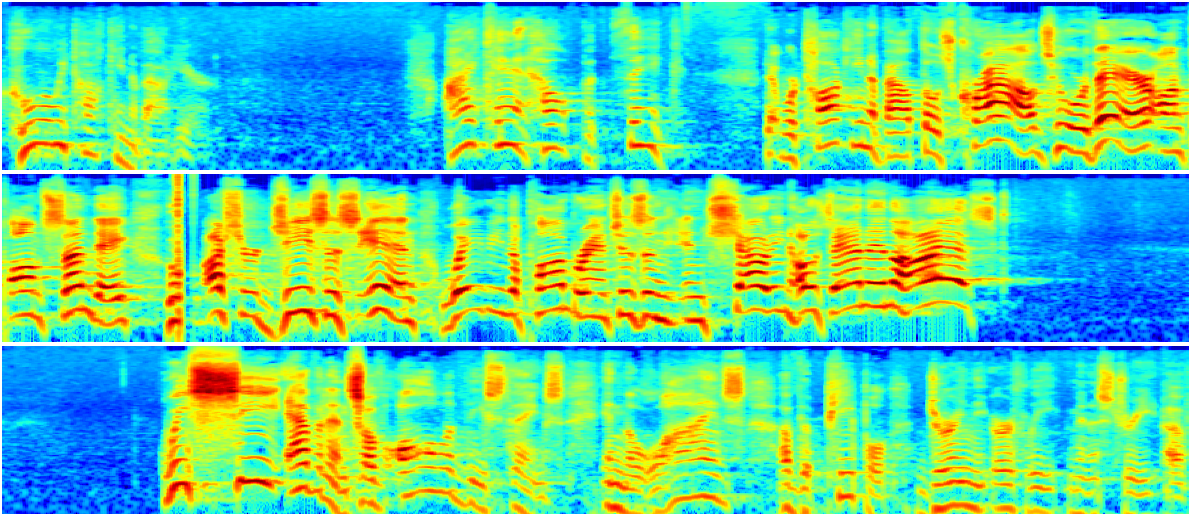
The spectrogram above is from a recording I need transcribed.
Who are we talking about here? I can't help but think that we're talking about those crowds who were there on Palm Sunday who ushered Jesus in, waving the palm branches and, and shouting, Hosanna in the highest. We see evidence of all of these things in the lives of the people during the earthly ministry of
